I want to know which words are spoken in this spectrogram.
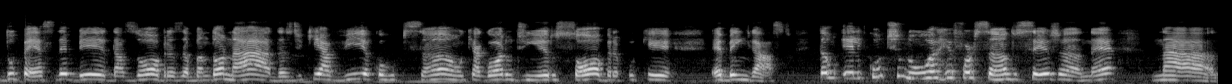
do PSDB, das obras abandonadas, de que havia corrupção, que agora o dinheiro sobra porque é bem gasto. Então, ele continua reforçando, seja né, na,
